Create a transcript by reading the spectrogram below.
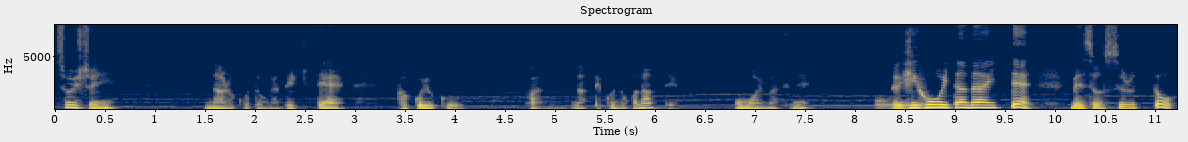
そういう人になることができて、かっこよくあのなってくるのかなって思いますね。秘宝をいただいて瞑想すると、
